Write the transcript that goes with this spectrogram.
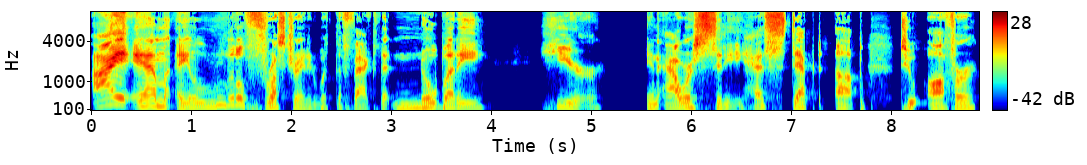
I am a little frustrated with the fact that nobody here in our city has stepped up to offer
